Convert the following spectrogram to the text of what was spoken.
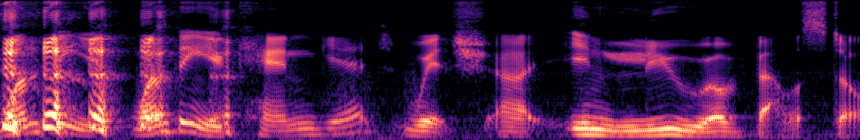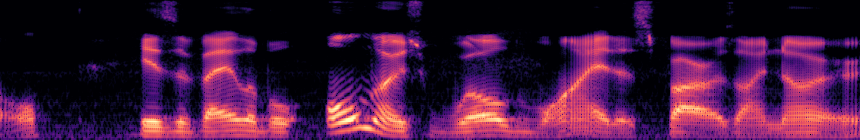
one thing, you, one thing you can get, which uh, in lieu of Ballistol, is available almost worldwide, as far as I know,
